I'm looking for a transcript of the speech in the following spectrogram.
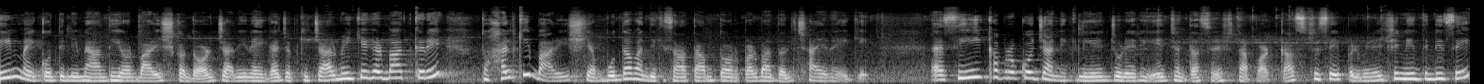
तीन मई को दिल्ली में आंधी और बारिश का दौर जारी रहेगा। जबकि चार मई की अगर बात करें तो हल्की बारिश या बूंदाबांदी के साथ आमतौर पर बादल छाए रहेंगे। ऐसी ही खबरों को जानने के लिए जुड़े रहिए जनता श्रेष्ठता पॉडकास्ट से। परवीन नई दिल्ली से।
